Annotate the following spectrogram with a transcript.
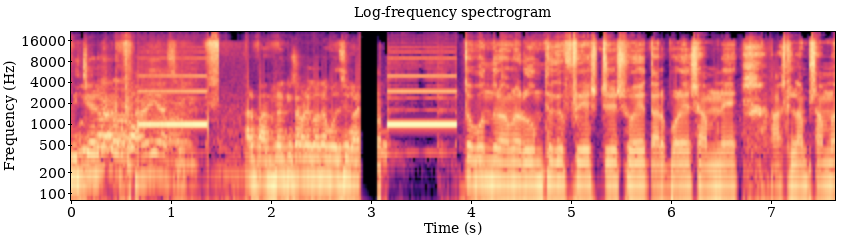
বিচের ধারেই আছে। আর বাদ বাকি পরে কথা বলছি ভাই। তো বন্ধুরা আমরা রুম থেকে ফ্রেশ ট্রেশ হয়ে তারপরে সামনে আসলাম। সামনে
